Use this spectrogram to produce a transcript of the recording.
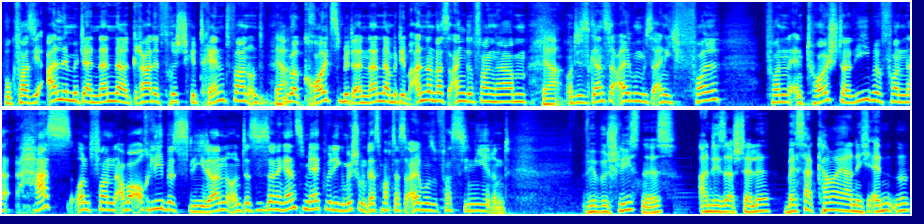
wo quasi alle miteinander gerade frisch getrennt waren und Ja. über Kreuz miteinander mit dem anderen was angefangen haben. Ja. Und dieses ganze Album ist eigentlich voll von enttäuschter Liebe, von Hass und von aber auch Liebesliedern. Und das ist eine ganz merkwürdige Mischung. Das macht das Album so faszinierend. wir beschließen es an dieser Stelle. Besser kann man ja nicht enden.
